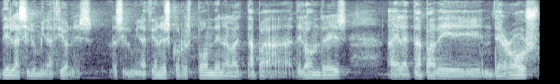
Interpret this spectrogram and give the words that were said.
de las iluminaciones. Las iluminaciones corresponden a la etapa de Londres, a la etapa de, de Roche.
